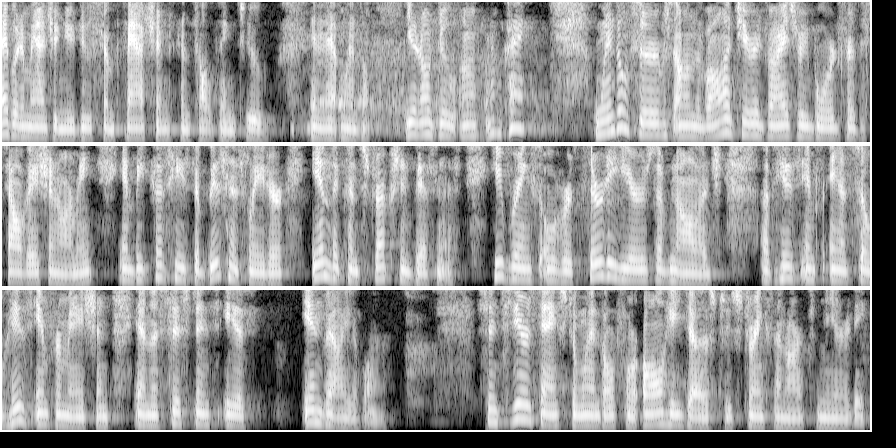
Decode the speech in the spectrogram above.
I would imagine you do some fashion consulting too in that, window. You don't do, uh, okay. Wendell serves on the volunteer advisory board for the Salvation Army, and because he's a business leader in the construction business, he brings over 30 years of knowledge of his, and so his information and assistance is invaluable. Sincere thanks to Wendell for all he does to strengthen our community.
